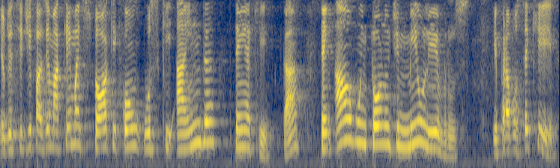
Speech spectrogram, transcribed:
Eu decidi fazer uma queima de estoque com os que ainda tem aqui, tá? Tem algo em torno de mil livros. E para você que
